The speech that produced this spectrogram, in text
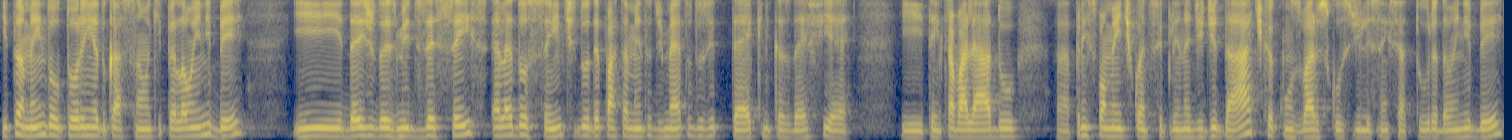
E também doutora em educação aqui pela UNB e desde 2016 ela é docente do Departamento de Métodos e Técnicas da FE e tem trabalhado uh, principalmente com a disciplina de didática, com os vários cursos de licenciatura da UNB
